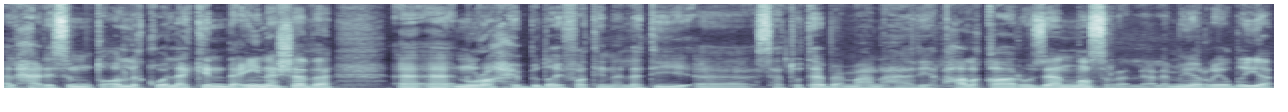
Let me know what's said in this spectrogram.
الحارس المتألق. ولكن دعينا شذا نرحب بضيفتنا التي ستتابع معنا هذه الحلقة روزان نصر الإعلامية الرياضية.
